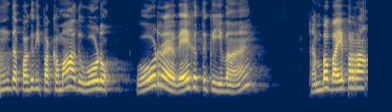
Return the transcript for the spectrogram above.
அந்த பகுதி பக்கமாக அது ஓடும். ஓடுற வேகத்துக்கு இவன் ரொம்ப பயப்படுறான்.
